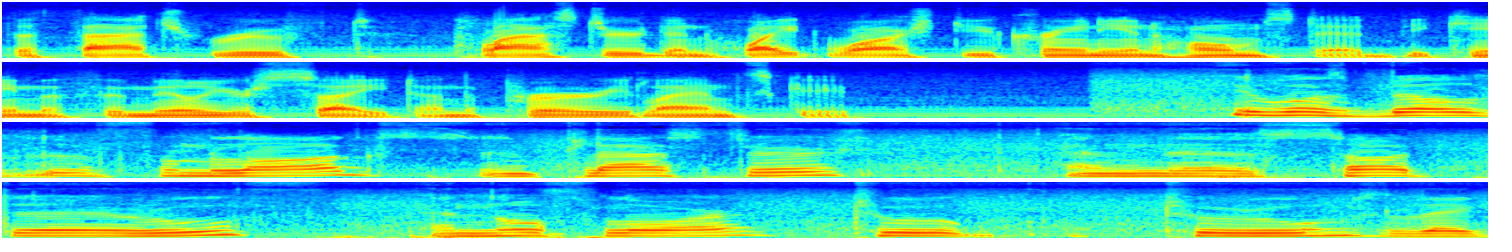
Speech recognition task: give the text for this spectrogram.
the thatch-roofed, plastered, and whitewashed Ukrainian homestead became a familiar sight on the prairie landscape. It was built from logs and plaster and a sod uh, roof and no floor, two two rooms, like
